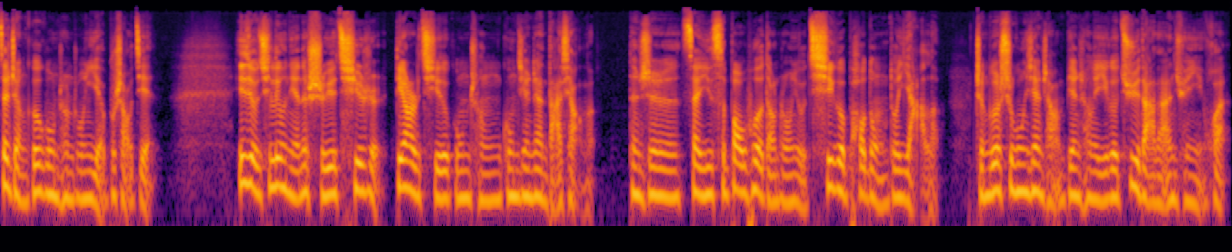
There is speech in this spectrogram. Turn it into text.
在整个工程中也不少见。一九七六年的十月七日，第二期的工程攻坚战打响了，但是在一次爆破当中，有七个炮洞都哑了，整个施工现场变成了一个巨大的安全隐患。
